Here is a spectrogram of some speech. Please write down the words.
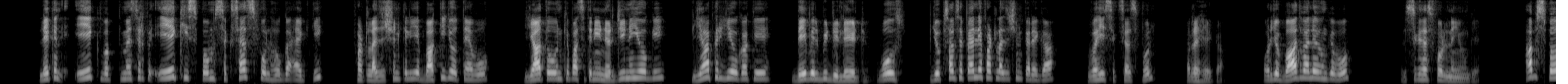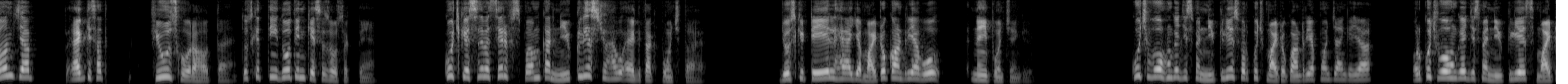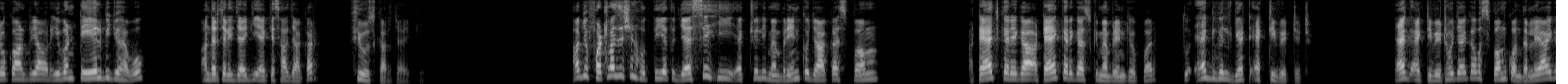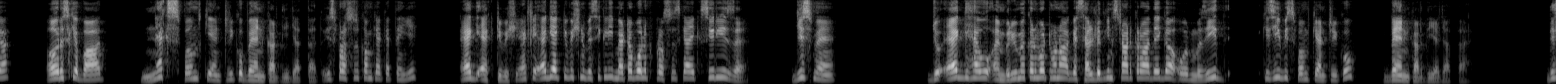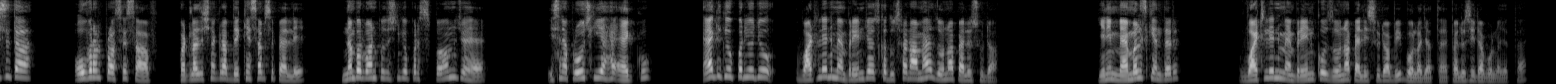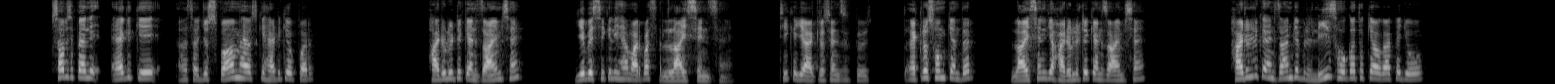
लेकिन एक वक्त में सिर्फ़ एक ही स्पर्म सक्सेसफुल होगा एग की फर्टिलाइजेशन के लिए। बाकी जो होते हैं वो या तो उनके पास इतनी एनर्जी नहीं होगी या फिर ये होगा कि दे विल बी डिलेड वो जो सबसे पहले फर्टिलाइजेशन करेगा वही सक्सेसफुल रहेगा। और जो बाद वाले होंगे वो सक्सेसफुल नहीं होंगे। अब स्पर्म जब एग के साथ फ्यूज़ हो रहा होता है तो उसके ती, दो तीन केसेस हो सकते हैं। कुछ केसेस में सिर्फ़ स्पर्म का न्यूक्लियस जो है वो एग तक पहुँचता है। जो उसकी टेल है या माइटोकॉन्ड्रिया, वो नहीं पहुँचेंगे। कुछ वो होंगे जिसमें न्यूक्लियस और कुछ माइटोकॉन्ड्रिया पहुँच जाएँगे या, और कुछ वो होंगे जिसमें न्यूक्लियस, माइटोकॉन्ड्रिया और इवन टेल भी जो है वो अंदर चली जाएगी एग के साथ जाकर फ्यूज़ कर जाएगी। अब जब फर्टिलाइजेशन होती है तो जैसे ही एक्चुअली मेम्ब्रेन को जाकर स्पर्म अटैच करेगा, अटैक करेगा उसकी मेम्ब्रेन के ऊपर तो egg will get activated. Egg activate हो जाएगा, वो स्पर्म को अंदर ले आएगा और उसके बाद नेक्स्ट स्पर्म की एंट्री को बैन कर दिया जाता है। तो इस प्रोसेस को हम क्या कहते हैं ये? Egg activation egg activation basically metabolic process का एक सीरीज़ है, जिसमें जो एग है वो एम्ब्रियो में कन्वर्ट होना, आगे सेल डिवीज़न स्टार्ट करवा देगा और मज़ीद किसी भी स्पर्म की एंट्री को बैन कर दिया जाता है। This is the overall process of fertilization अगर आप देखें, सबसे पहले नंबर वन पोजीशन के ऊपर स्पर्म जो है, इसने अप्रोच किया है एग को। एग के ऊपर ये जो वाटलेन मेम्ब्रेन जो है, उसका दूसरा नाम है जोना पेलिसुडा। यानी मैमल्स के अंदर वाइटलिन मेम्ब्रेन को जोना पेलिसुडा भी बोला जाता है, पेलोसिडा बोला जाता है। सबसे पहले एग के जो स्पर्म है, उसके हेड के ऊपर हाइड्रोलिटिक एंजाइम्स हैं। ये बेसिकली है हमारे पास लाइसेंस हैं, ठीक है, या एक्रोसेंस तो एक्रोसोम के अंदर लाइसेंस या हाइड्रोलिटिक एंजाइम्स हैं। हाइड्रोलिक एंजाइम जब रिलीज़ होगा तो क्या होगा कि जो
